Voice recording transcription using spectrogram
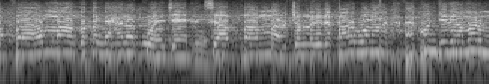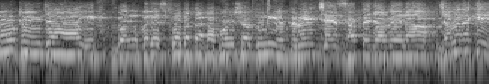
আব্বা, আম্মা কত মেহনত করেছে, সে আব্বা, আম্মার জন্য দিতে পারব না। এখন যদি আমার মৌত হয়ে যায়, ব্যাংক ব্যালেন্স কত টাকা পয়সা দুনিয়াতে রয়েছে, সাথে যাবে না। যাবে নাকি?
